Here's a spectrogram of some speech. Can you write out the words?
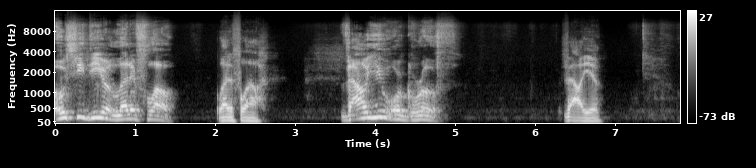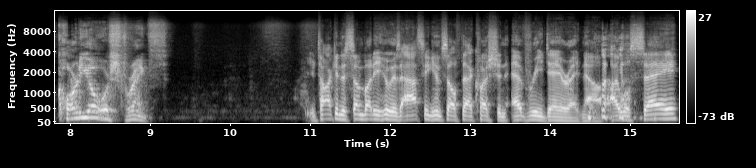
OCD or let it flow? Let it flow. Value or growth? Value cardio or strength? You're talking to somebody who is asking himself that question every day right now. I will say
